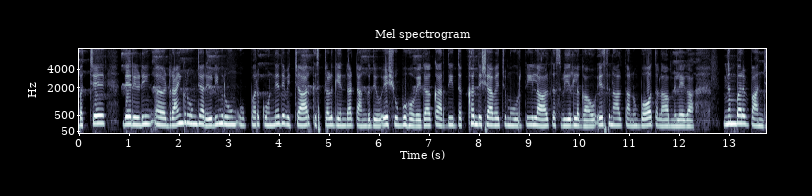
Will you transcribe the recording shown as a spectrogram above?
ਬੱਚੇ ਦੇ ਰੀਡਿੰਗ ਡਰਾਇੰਗ ਰੂਮ ਜਾਂ ਰੀਡਿੰਗ ਰੂਮ ਉੱਪਰ ਕੋਨੇ ਦੇ ਵਿੱਚ ਚਾਰ ਕ੍ਰਿਸਟਲ ਗੇਂਦਾ ਟੰਗ ਦਿਓ। ਇਹ ਸ਼ੁਭ ਹੋਵੇਗਾ। ਘਰ ਦੀ ਦੱਖਣ ਦਿਸ਼ਾ ਵਿੱਚ ਮੂਰਤੀ, ਲਾਲ ਤਸਵੀਰ ਲਗਾਓ। ਇਸ ਨਾਲ ਤੁਹਾਨੂੰ ਬਹੁਤ ਲਾਭ ਮਿਲੇਗਾ। ਨੰਬਰ 5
